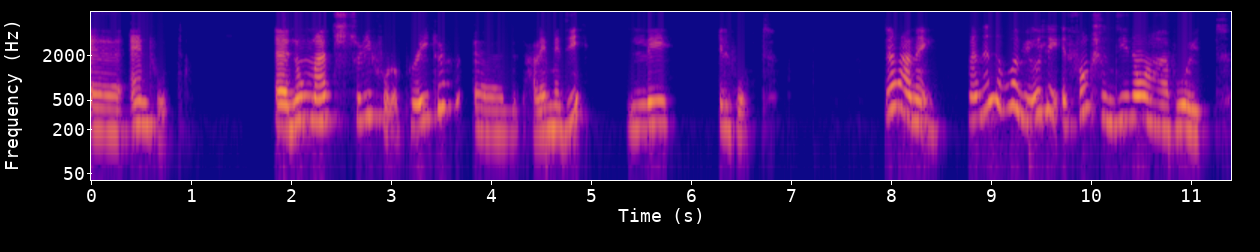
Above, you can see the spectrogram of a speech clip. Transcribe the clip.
uh, and would uh, no match sorry for operator uh, العلامة دي لل void ده معناه إيه؟ معناه ان هو بيقول لي ال function دي نوعها void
